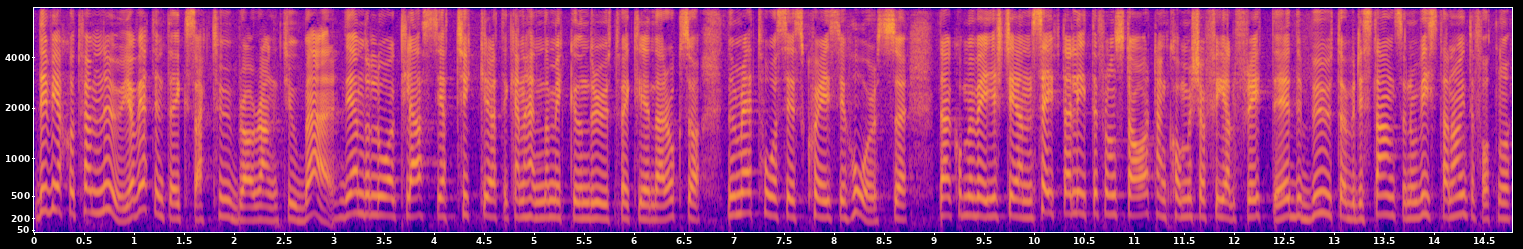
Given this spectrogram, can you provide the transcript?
det är V75 nu. Jag vet inte exakt hur bra Rungtube är. Det är ändå låg klass. Jag tycker att det kan hända mycket under utvecklingen där också. Nummer ett, HC's Crazy Horse. Där kommer Wäjersten safea lite från start. Han kommer köra felfritt. Det är debut över distansen. Och visst, han har inte fått något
